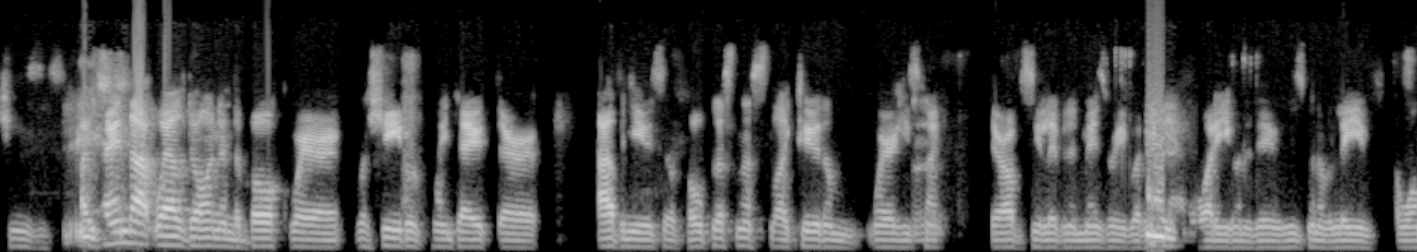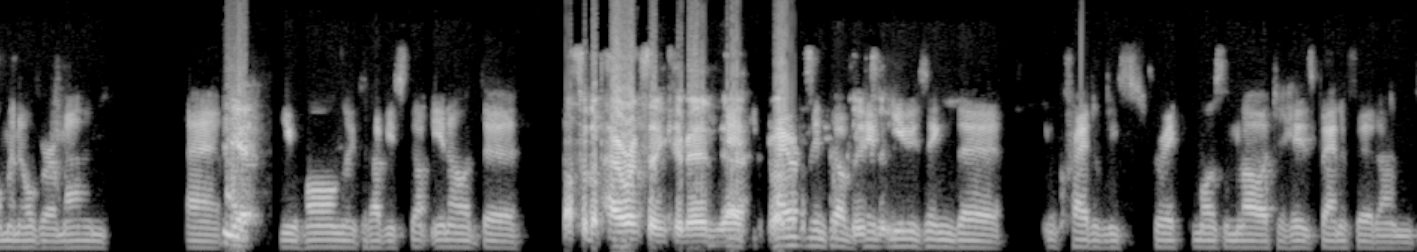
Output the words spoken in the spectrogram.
Jesus. I found that well done in the book where Rashid will point out their avenues of hopelessness, like to them, where he's Mm. like, they're obviously living in misery, but Mm. what are you going to do? Who's going to believe a woman over a man? Uh, Yeah. You hung, I could have you stuck, you know, the That's where the power thing came in. Yeah, the empowerment of him using the incredibly strict Muslim law to his benefit and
